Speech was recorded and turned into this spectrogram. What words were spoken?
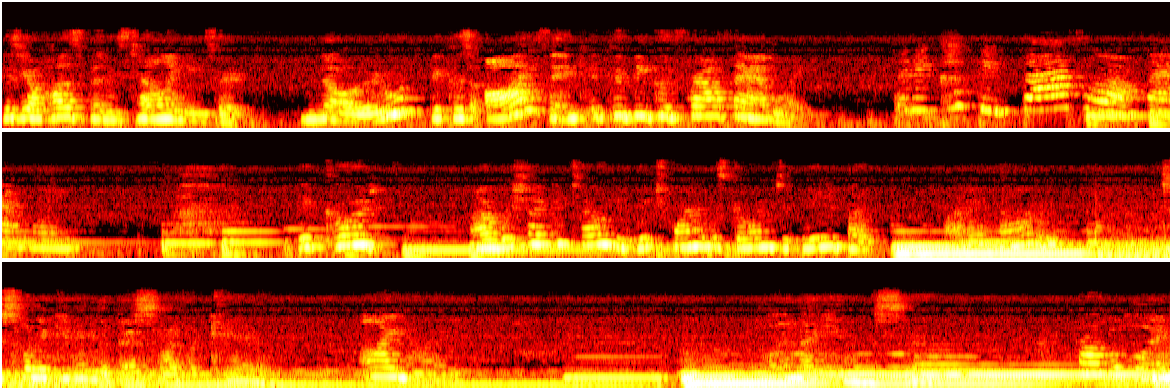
because your husband's telling you to. No, because I think it could be good for our family. But it could be bad for our family. It could. I wish I could tell you which one it was going to be, but I don't know. I just want to give him the best life I can. I know. Am I making him sick? Probably.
